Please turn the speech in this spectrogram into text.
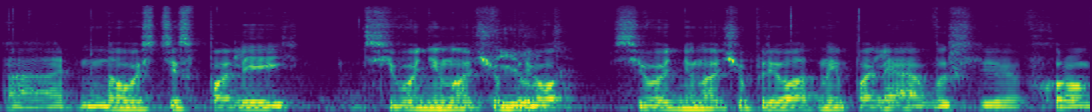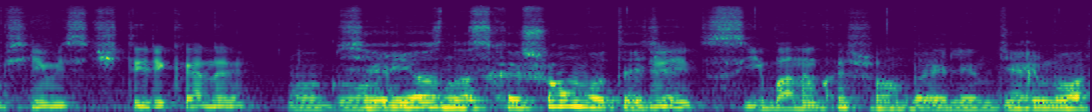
А, новости с полей. Сегодня ночью, сегодня ночью приватные поля вышли в Chrome 74 Canary. Ого. Серьезно, с хэшом вот эти? Эй, С ебаным хэшом. Блин, дерьмо.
